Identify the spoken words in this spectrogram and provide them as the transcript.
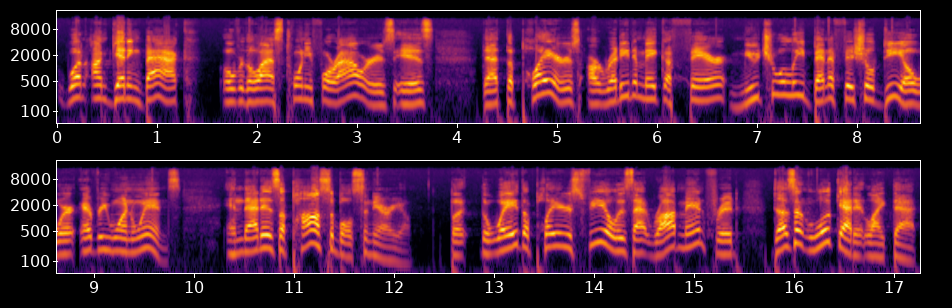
what I'm getting back over the last 24 hours is that the players are ready to make a fair, mutually beneficial deal where everyone wins. And that is a possible scenario. But the way the players feel is that Rob Manfred doesn't look at it like that.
